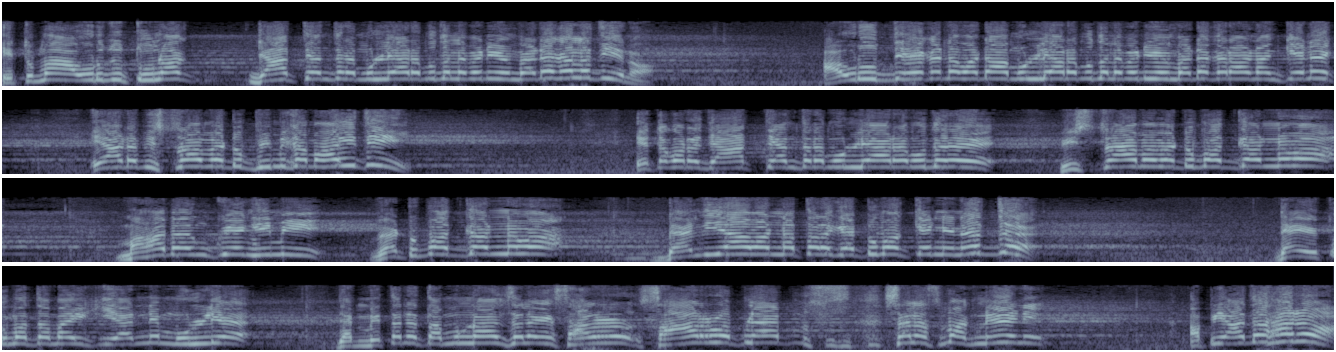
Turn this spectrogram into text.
එතුමා අවුරුදු 3ක් ජාත්‍යන්තර මුල්්‍ය ආර මුදල වෙනුවෙන් වැඩ කළා තියෙනවා. අවුරුදු දෙකකට වඩා මුල්්‍ය ආර මුදල වෙනුවෙන් වැඩ කරා නම් කෙනෙක් එයාට විශ්‍රාම වැටුප් හිමිකම අයිති. එතකොට ජාත්‍යන්තර මුල්්‍ය ආර මුදලේ විශ්‍රාම වැටුපත් ගන්නවා. මහ බැංකුවෙන් හිමි වැටුපත් ගන්නවා. බැඳියාවන් අතර ගැටුමක් එන්නේ නැද්ද? දැන් එතුමා තමයි කියන්නේ මුල්්‍ය දැන් මෙතන තමුන්නාන්සලගේ සාර්ව සැලස්මක් නෑනේ අපි අදහනවා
